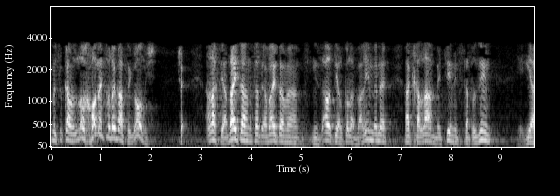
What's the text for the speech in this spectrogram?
מסוכן, לא חומץ ולא יבצע, גורניש. הלכתי הביתה, נסעתי הביתה ונזהרתי על כל הדברים באמת. רק חלב, ביצים, מיץ תפוזים. הגיע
